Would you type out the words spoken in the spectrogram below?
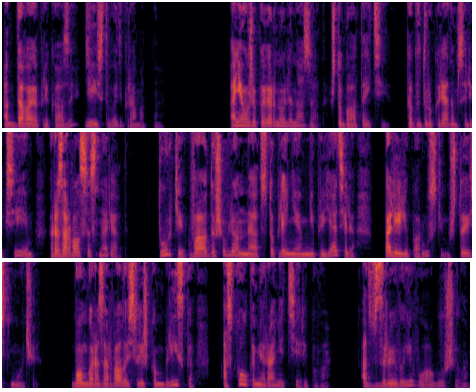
отдавая приказы действовать грамотно. Они уже повернули назад, чтобы отойти, как вдруг рядом с Алексеем разорвался снаряд. Турки, воодушевленные отступлением неприятеля, полили по русским, что есть мочи. Бомба разорвалась слишком близко, осколками ранит Терепова. От взрыва его оглушило.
